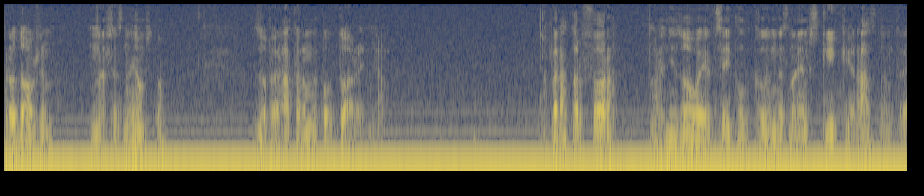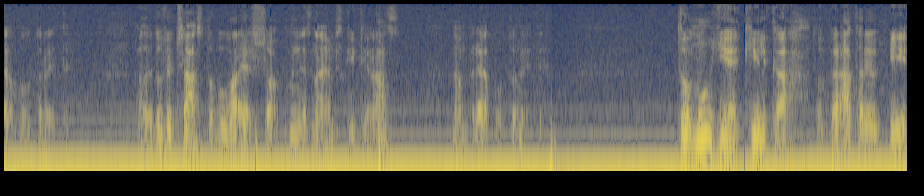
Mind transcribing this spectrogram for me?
Продовжимо наше знайомство з операторами повторення. Оператор FOR організовує цикл, коли ми знаємо, скільки раз нам треба повторити. Але дуже часто буває, що ми не знаємо, скільки раз нам треба повторити. Тому є кілька операторів і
